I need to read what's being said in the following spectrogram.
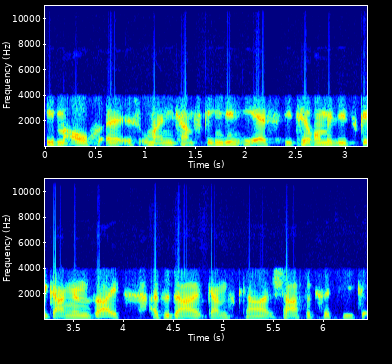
eben auch äh, es um einen Kampf gegen den IS, die Terrormiliz, gegangen sei. Also da ganz klar scharfe Kritik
